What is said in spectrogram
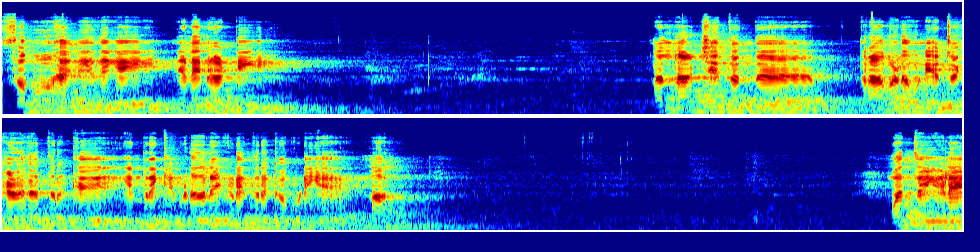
சமூக நீதியை நிலைநாட்டி நல்லாட்சி தந்த திராவிட முன்னேற்ற கழகத்திற்கு இன்றைக்கு விடுதலை கிடைத்திருக்கக்கூடிய நாள். மத்தியிலே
